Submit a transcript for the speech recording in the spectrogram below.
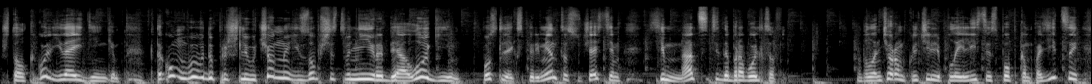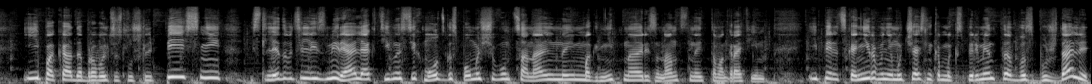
что алкоголь, еда и деньги. К такому выводу пришли ученые из общества нейробиологии после эксперимента с участием 17 добровольцев. Волонтерам включили плейлисты с поп-композиций, и пока добровольцы слушали песни, исследователи измеряли активность их мозга с помощью функциональной магнитно-резонансной томографии. И перед сканированием участникам эксперимента возбуждали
